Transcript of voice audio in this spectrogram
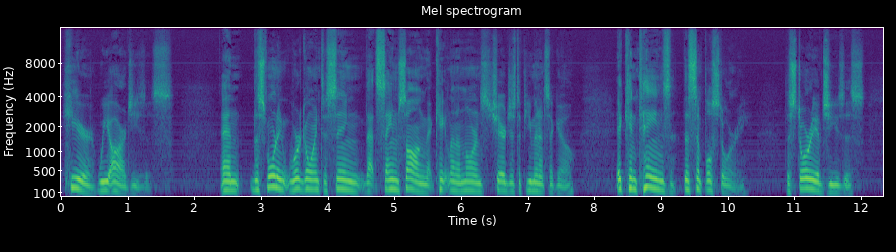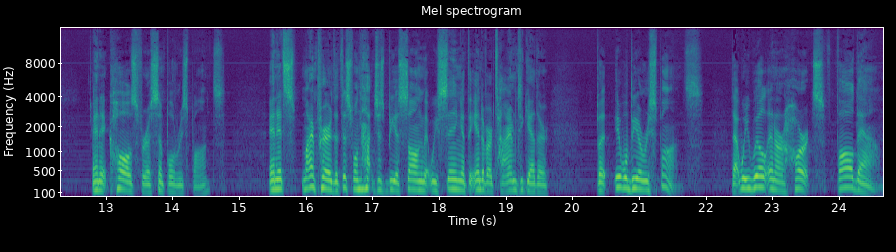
Here we are, Jesus. And this morning, we're going to sing that same song that Caitlin and Lawrence shared just a few minutes ago. It contains the simple story, the story of Jesus, and it calls for a simple response. And it's my prayer that this will not just be a song that we sing at the end of our time together, but it will be a response that we will in our hearts fall down,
